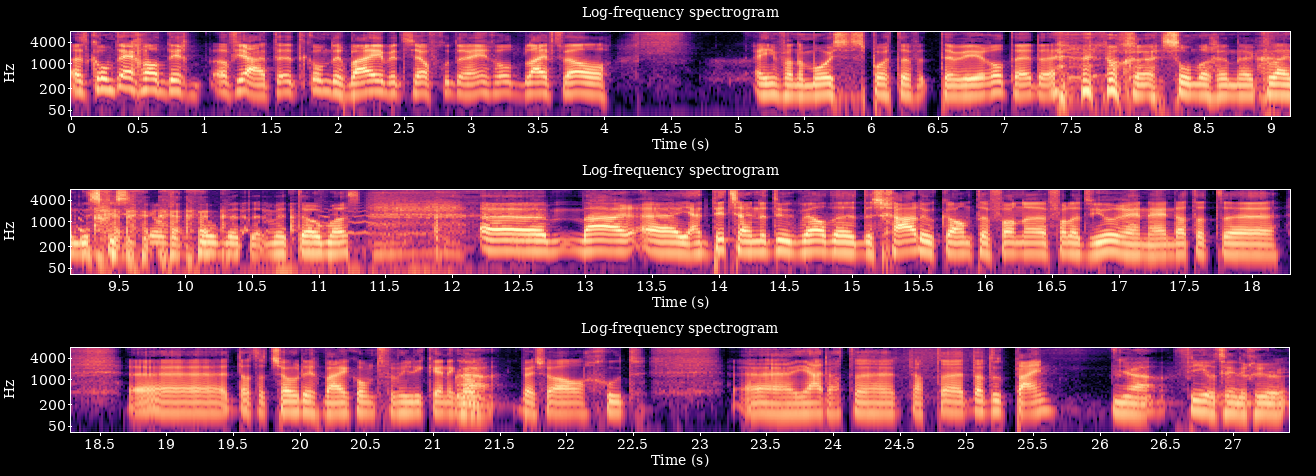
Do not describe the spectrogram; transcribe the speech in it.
Het komt echt wel dicht, of ja, het, het komt dichtbij. Je bent er zelf goed doorheen gerold. Blijft wel een van de mooiste sporten ter wereld. Hè. Nog eh, zondag een eh, klein discussie over met, eh, met Thomas. Ehm, maar ja, dit zijn natuurlijk wel de, de schaduwkanten van, van het wielrennen. En dat het, dat het zo dichtbij komt, familie ken ik Ja. ook best wel goed. Ja, dat, dat, dat doet pijn. Ja, 24 uur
